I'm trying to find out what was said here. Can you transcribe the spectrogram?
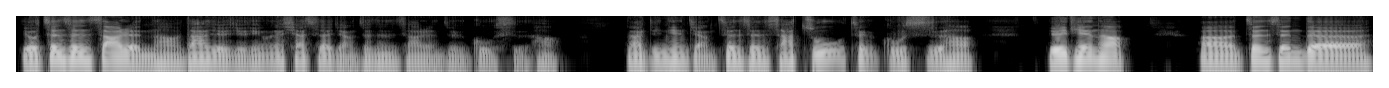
有真身杀人哈，大家有有听过？那下次再讲真身杀人这个故事哈。那今天讲真身杀猪这个故事哈。有一天哈，啊，真身的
